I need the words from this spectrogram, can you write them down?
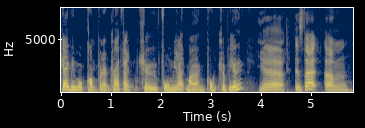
gave me more confidence, I think, to formulate my own points of view. Yeah. Is that um,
